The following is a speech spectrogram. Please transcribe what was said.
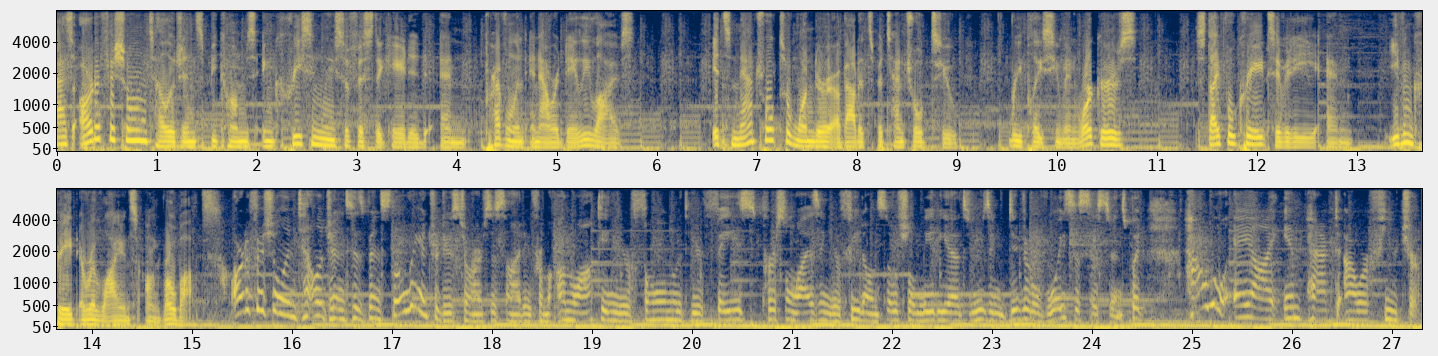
As artificial intelligence becomes increasingly sophisticated and prevalent in our daily lives, it's natural to wonder about its potential to replace human workers, stifle creativity, and even create a reliance on robots. Artificial intelligence has been slowly introduced to our society from unlocking your phone with your face, personalizing your feed on social media, to using digital voice assistants. But how will AI impact our future?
